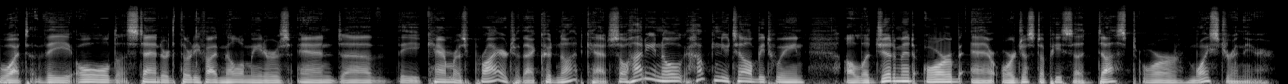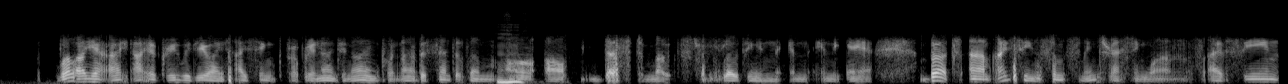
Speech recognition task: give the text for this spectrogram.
what the old standard 35 millimeters and uh, the cameras prior to that could not catch. So how do you know? How can you tell between a legitimate orb uh, or just a piece of dust or moisture in the air? Well, uh, yeah, I, I agree with you. I, I think probably 99.9% of them mm-hmm. are, are dust motes floating in, in, in the air. But um, I've seen some, some interesting ones. I've seen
